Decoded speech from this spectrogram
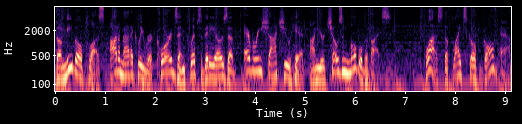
The Mevo Plus automatically records and clips videos of every shot you hit on your chosen mobile device. Plus, the FlightScope Golf app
